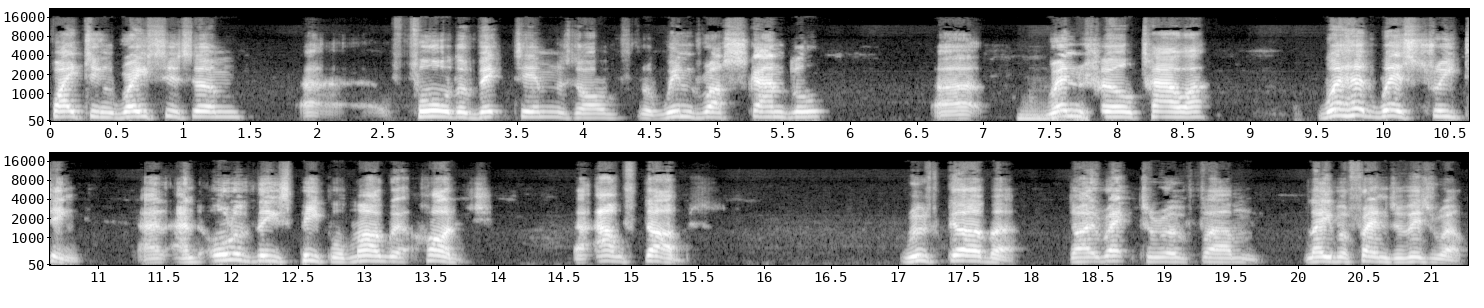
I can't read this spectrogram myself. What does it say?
fighting racism uh, for the victims of the Windrush scandal, uh, mm. Tower. Where had Wes Streeting and, and all of these people, Margaret Hodge, uh, Alf Dubs, Ruth Gerber, director of um, Labour Friends of Israel,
